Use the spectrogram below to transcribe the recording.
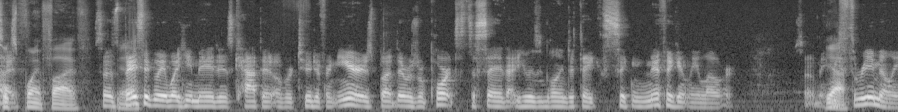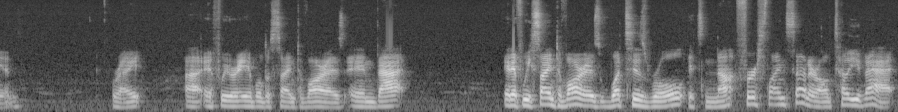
Six point five. So it's basically what he made is cap it over two different years, but there was reports to say that he was going to take significantly lower. So maybe Yeah. three million, right? Uh, if we were able to sign Tavares, and that, and if we sign Tavares, what's his role? It's not first line center. I'll tell you that.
